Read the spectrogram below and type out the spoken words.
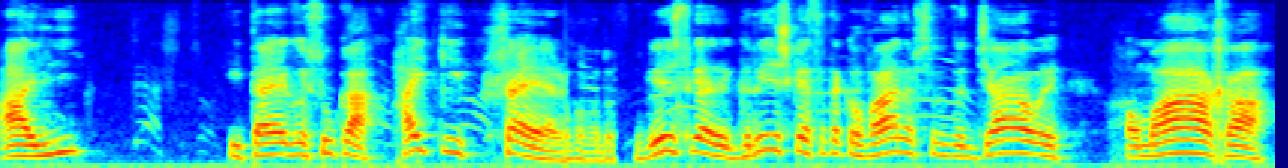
Ali i ta jego suka Haiki Share. Gryszka, Gryszka jest atakowany przez oddziały Omara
